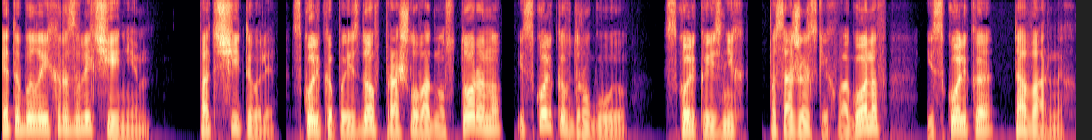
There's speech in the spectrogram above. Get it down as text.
Это было их развлечением. Подсчитывали, сколько поездов прошло в одну сторону и сколько в другую, сколько из них пассажирских вагонов и сколько товарных.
